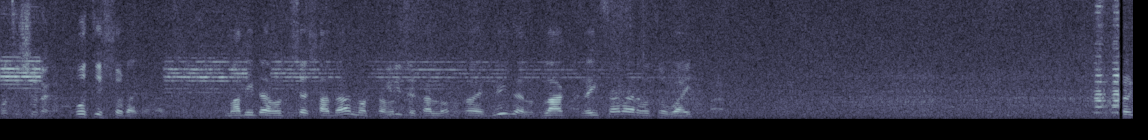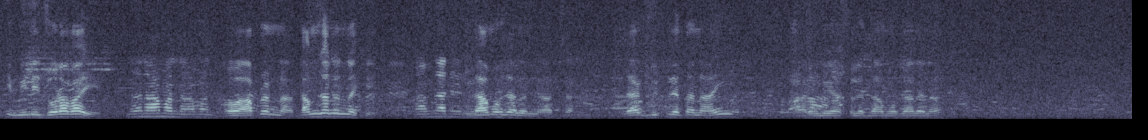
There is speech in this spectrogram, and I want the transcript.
পঁচিশশো টাকা। পঁচিশশো টাকা আচ্ছা। মাদিটা হচ্ছে সাদা নটটা হচ্ছে কালো। হ্যাঁ গ্রিজেল ব্ল্যাক রেসার আর হচ্ছে হোয়াইট আপনার কি মিলি জোড়া ভাই? না না আমার না আমার ও আপনার না? দাম জানেন নাকি? দামও জানেন না আচ্ছা। দেখ বিক্রেতা নাই আর উনি আসলে দামও জানে না কোনো দুই হাজার পঁচিশশো টাকা মনে হয়।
